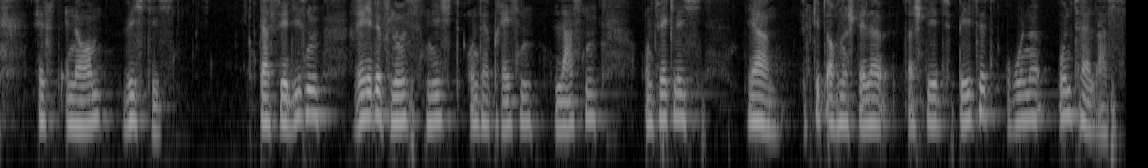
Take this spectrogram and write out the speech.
ist enorm wichtig, dass wir diesen Redefluss nicht unterbrechen lassen, und wirklich, ja, es gibt auch eine Stelle, da steht, betet ohne Unterlass.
